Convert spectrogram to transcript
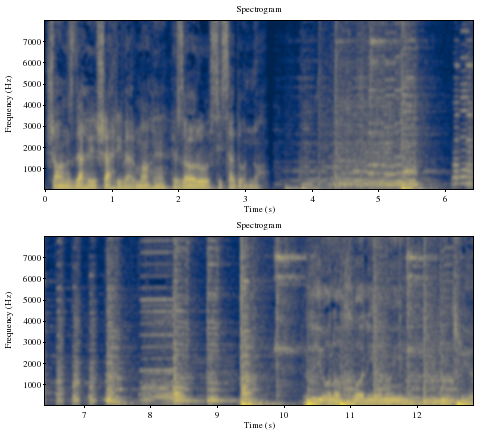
شانزده شهریور ماه 1309 لیوانا خالی و این بطریا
